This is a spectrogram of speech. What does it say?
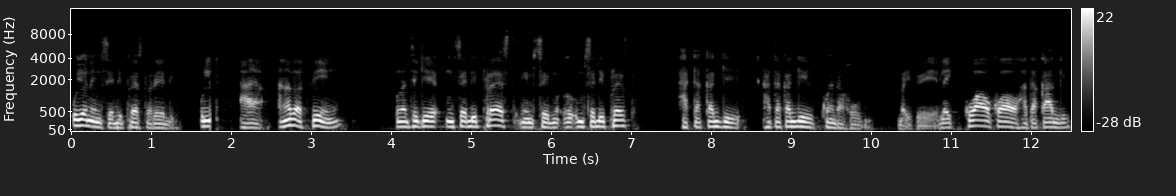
huyo ni mse depressed already. Haya uh, another thing unacheki mse depressed ni mse, mse depressed hatakagi hatakagi kwenda home by the way. Like kwao kwao hatakagi.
